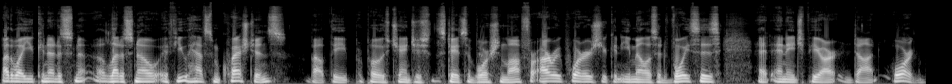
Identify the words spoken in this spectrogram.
By the way, you can let us, know, let us know if you have some questions about the proposed changes to the state's abortion law. For our reporters, you can email us at voices at nhpr.org.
